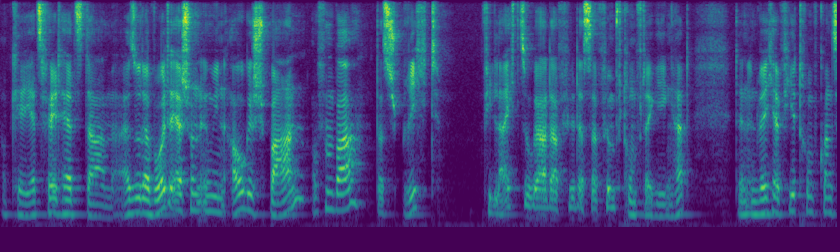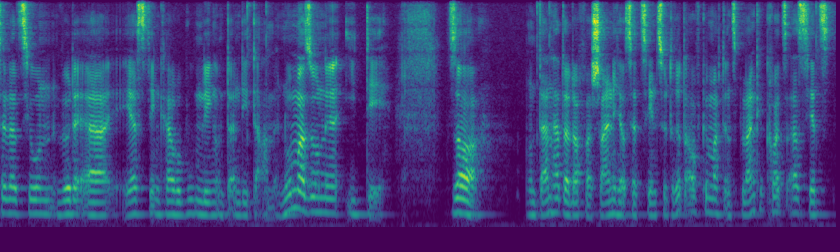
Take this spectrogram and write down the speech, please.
Okay, jetzt fällt Herz Dame. Also da wollte er schon irgendwie ein Auge sparen, offenbar. Das spricht vielleicht sogar dafür, dass er 5 Trumpf dagegen hat. Denn in welcher 4-Trumpf-Konstellation würde er erst den Karo Buben legen und dann die Dame? Nur mal so eine Idee. So, und dann hat er doch wahrscheinlich aus der 10 zu dritt aufgemacht ins blanke Kreuz Ass. Jetzt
